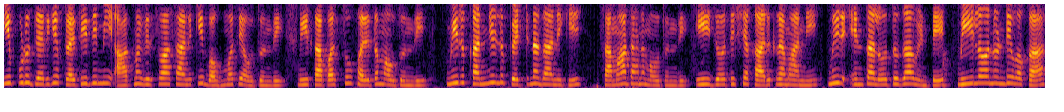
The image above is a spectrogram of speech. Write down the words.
ఇప్పుడు జరిగే ప్రతిదీ మీ ఆత్మవిశ్వాసానికి బహుమతి అవుతుంది. మీ తపస్సు ఫలితం అవుతుంది. మీరు కన్నీళ్ళు పెట్టిన దానికి సమాధానం అవుతుంది ఈ జ్యోతిష్య కార్యక్రమాన్ని మీరు ఎంత లోతుగా వింటే మీలో నుండి ఒక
